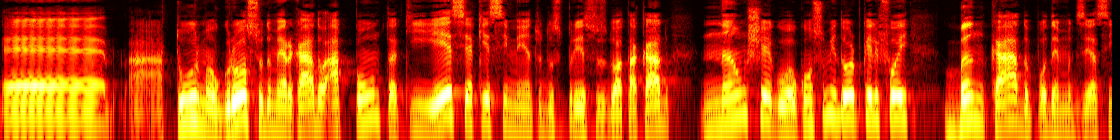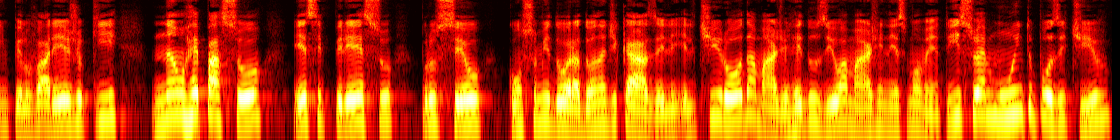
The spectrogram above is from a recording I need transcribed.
É, a, a turma, o grosso do mercado aponta que esse aquecimento dos preços do atacado não chegou ao consumidor porque ele foi bancado, podemos dizer assim, pelo varejo que não repassou esse preço para o seu consumidor, a dona de casa. Ele, ele tirou da margem, reduziu a margem nesse momento. Isso é muito positivo,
